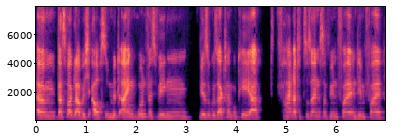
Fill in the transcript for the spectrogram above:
ähm, das war, glaube ich, auch so mit ein Grund, weswegen wir so gesagt haben, okay, ja, verheiratet zu sein ist auf jeden Fall in dem Fall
